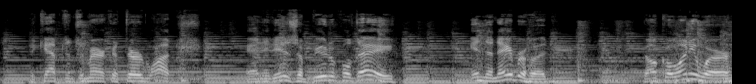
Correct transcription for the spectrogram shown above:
the Captain's America Third Watch, and it is a beautiful day in the neighborhood. Don't go anywhere.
